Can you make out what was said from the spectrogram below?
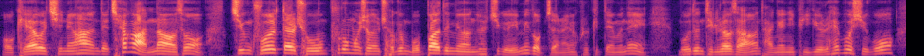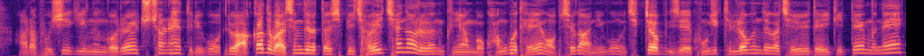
어, 계약을 진행하는데 차가 안 나와서 지금 9월달 좋은 프로모션을 적용 못 받으면 솔직히 의미가 없잖아요. 그렇기 때문에 모든 딜러사 당연히 비교를 해보시고 알아보시기는 거를 추천을 해드리고 그리고 아까도 말씀드렸다시피 저희 채널은 그냥 뭐 광고 대행 업체가 아니고 직접 이제 공식 딜러분들과 제휴되어 있기 때문에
